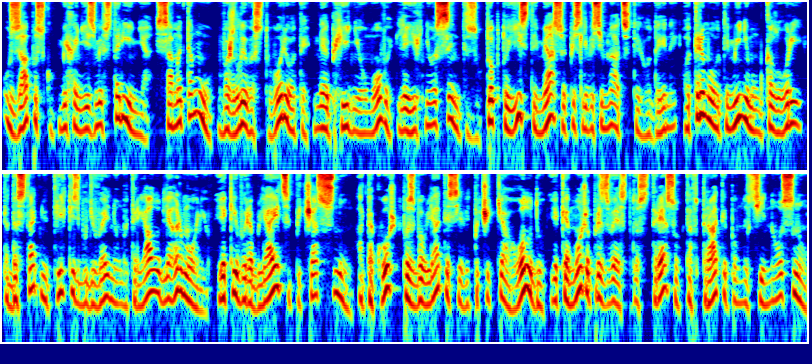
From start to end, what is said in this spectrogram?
у запуску механізмів старіння. Саме тому важливо створювати необхідні необхідні умови для їхнього синтезу, тобто їсти м'ясо після 18 години, отримувати мінімум калорій та достатню кількість будівельного матеріалу для гормонів, який виробляється під час сну, а також позбавлятися від почуття голоду, яке може призвести до стресу та втрати повноцінного сну.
